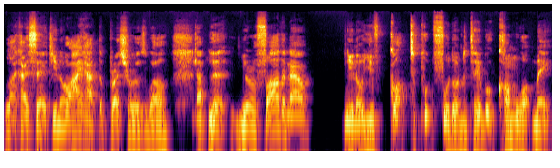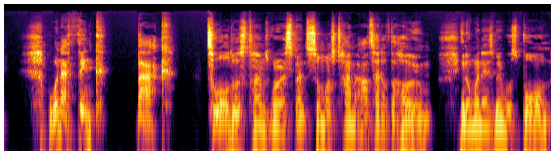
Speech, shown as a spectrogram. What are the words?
like I said, you know, I had the pressure as well. That look, you're a father now you know, you've got to put food on the table, come what may. But when I think back to all those times where I spent so much time outside of the home, you know, when Esme was born,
